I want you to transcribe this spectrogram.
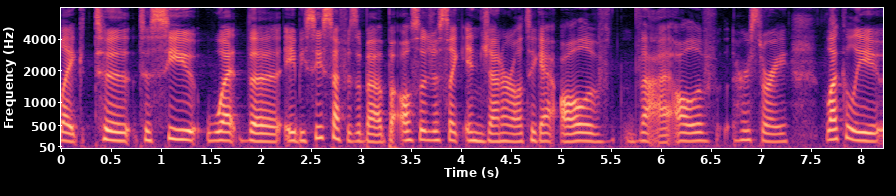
like to to see what the abc stuff is about but also just like in general to get all of that all of her story. Luckily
